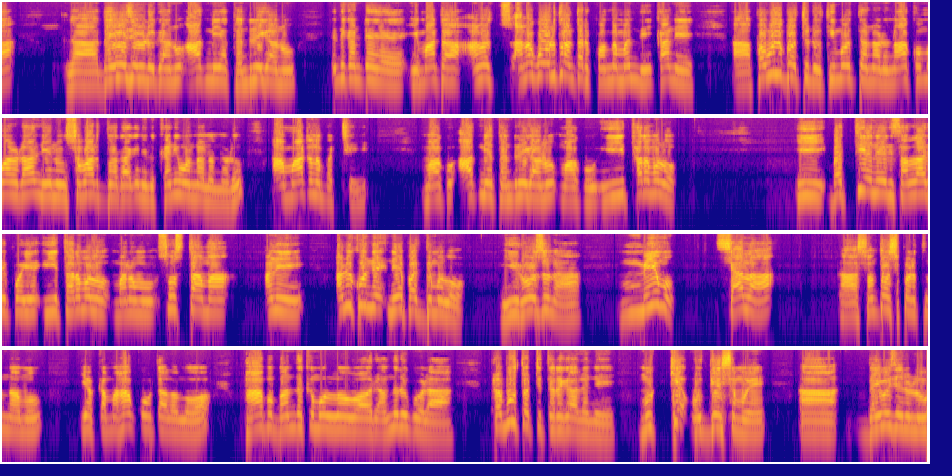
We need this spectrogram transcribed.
దైవజనుడు గాను ఆత్మీయ తండ్రి గాను ఎందుకంటే ఈ మాట అన అనకూడదు అంటారు కొంతమంది. కానీ ఆ పౌలు భక్తుడు తిమోతి అన్నాడు నా కుమారుడా నేను సువార్త ద్వారాగా నేను కని ఉన్నాను అన్నాడు ఆ మాటను బట్టి మాకు ఆత్మీయ తండ్రిగాను మాకు ఈ తరములో ఈ భక్తి అనేది చల్లారిపోయే ఈ తరములో మనము చూస్తామా అని అనుకునే నేపథ్యములో ఈ రోజున మేము చాలా సంతోషపడుతున్నాము. ఈ యొక్క మహాకూటాలలో పాప బంధకముల్లో వారు అందరూ కూడా ప్రభు తట్టు తిరగాలని ముఖ్య ఉద్దేశమే. ఆ దైవజనులు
